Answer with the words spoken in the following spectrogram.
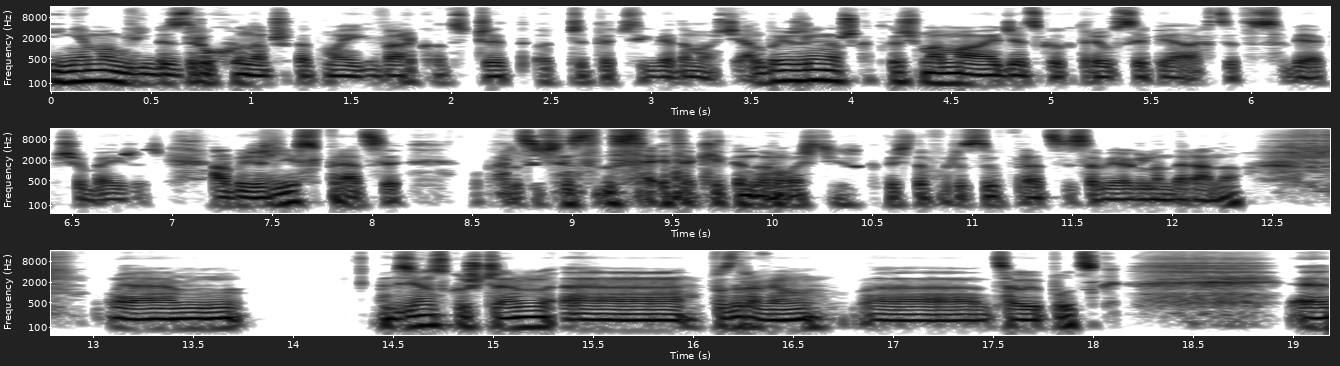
i nie mogliby z ruchu na przykład moich warg odczyt, odczytać tych wiadomości. Albo jeżeli na przykład ktoś ma małe dziecko, które usypia, a chce to sobie jakoś obejrzeć. Albo jeżeli jest w pracy, bo bardzo często dostaję takie wiadomości, że ktoś to po prostu w pracy sobie ogląda rano. Um, W związku z czym e, pozdrawiam e, cały Puck. E,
